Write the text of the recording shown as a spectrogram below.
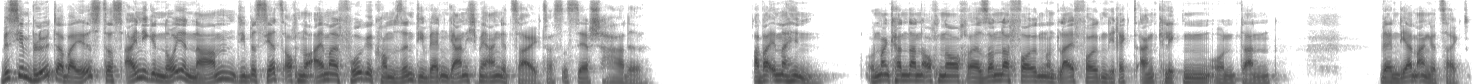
Bisschen blöd dabei ist, dass einige neue Namen, die bis jetzt auch nur einmal vorgekommen sind, die werden gar nicht mehr angezeigt. Das ist sehr schade. Aber immerhin, und man kann dann auch noch äh, Sonderfolgen und Live-Folgen direkt anklicken und dann werden die einem angezeigt.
